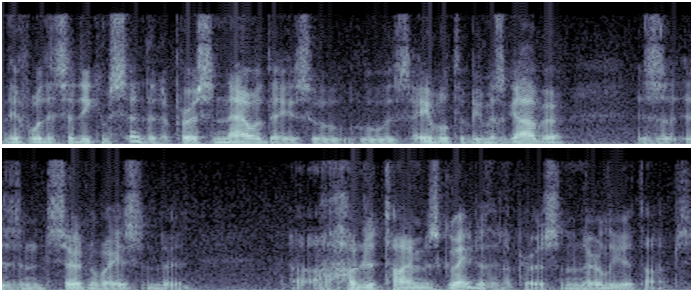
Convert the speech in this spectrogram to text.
Therefore, the tzaddikim said that a person nowadays who, who is able to be misgaber is is in certain ways a hundred times greater than a person in earlier times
